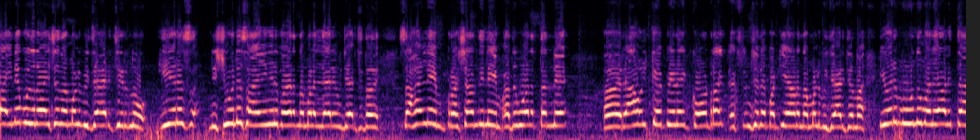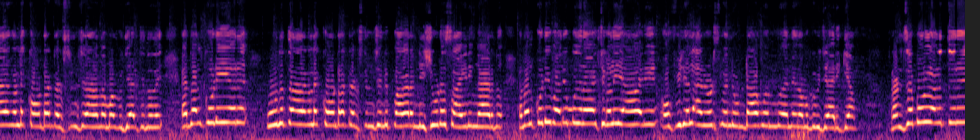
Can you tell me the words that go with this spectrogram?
കഴിഞ്ഞ ബുധനാഴ്ച നമ്മൾ വിചാരിച്ചിരുന്നു ഈ ഒരു നിഷുവിന്റെ സൈനിങ്ങിന് പകരം നമ്മൾ എല്ലാവരും വിചാരിച്ചത് സഹലിനെയും പ്രശാന്തിനെയും അതുപോലെ തന്നെ രാഹുൽ കെ പിയുടെ കോൺട്രാക്ട് എക്സ്റ്റൻഷനെ പറ്റിയാണ് നമ്മൾ വിചാരിച്ചത് ഈ ഒരു മൂന്ന് മലയാളി താരങ്ങളുടെ കോൺട്രാക്ട് എക്സ്റ്റൻഷനാണ് നമ്മൾ വിചാരിച്ചിരുന്നത്. എന്നാൽ കൂടി ഈ ഒരു മൂന്ന് താരങ്ങളുടെ കോൺട്രാക്ട് എക്സ്റ്റൻഷന് പകരം നിഷുയുടെ സൈനിങ് ആയിരുന്നു. എന്നാൽ കൂടി വരും ബുധനാഴ്ചകളിൽ ആ ഒരു ഒഫീഷ്യൽ അനൗൺസ്മെന്റ് ഉണ്ടാകുമെന്ന് തന്നെ നമുക്ക് വിചാരിക്കാം. ഫ്രണ്ട്സ് അപ്പോൾ അടുത്തൊരു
